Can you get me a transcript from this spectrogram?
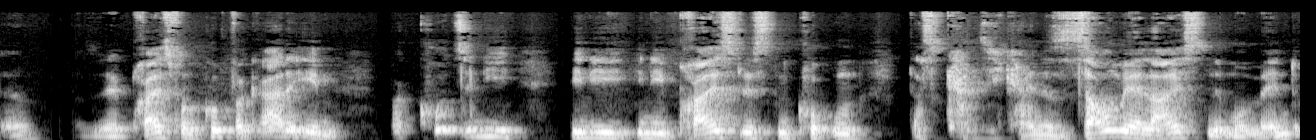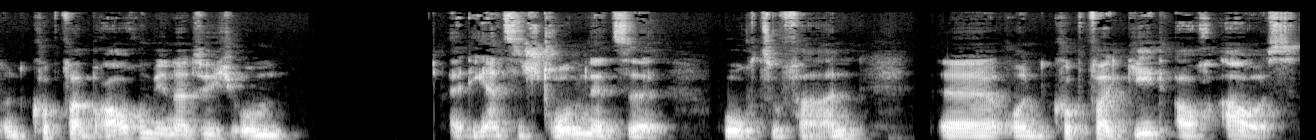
Also der Preis von Kupfer gerade eben mal kurz in die, in die, in die Preislisten gucken. Das kann sich keine Sau mehr leisten im Moment. Und Kupfer brauchen wir natürlich, um äh, die ganzen Stromnetze hochzufahren. Äh, und Kupfer geht auch aus.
